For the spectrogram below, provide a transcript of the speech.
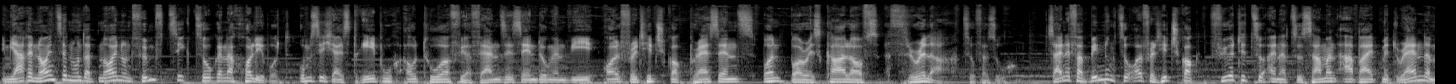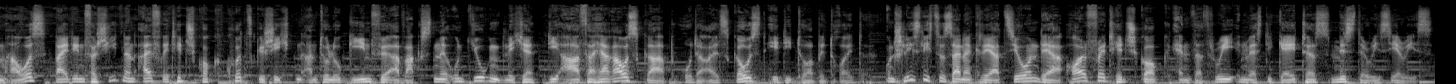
Im Jahre 1959 zog er nach Hollywood, um sich als Drehbuchautor für Fernsehsendungen wie Alfred Hitchcock Presents und Boris Karloffs Thriller zu versuchen. Seine Verbindung zu Alfred Hitchcock führte zu einer Zusammenarbeit mit Random House bei den verschiedenen Alfred Hitchcock Kurzgeschichten-Anthologien für Erwachsene und Jugendliche, die Arthur herausgab oder als Ghost-Editor betreute. Und schließlich zu seiner Kreation der Alfred Hitchcock and the Three Investigators Mystery Series.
